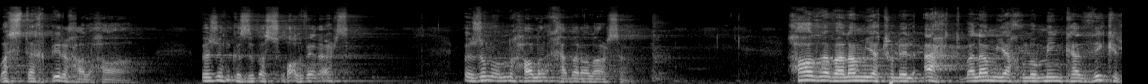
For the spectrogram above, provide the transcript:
və istəxbir hal-hal. Özün qızı da sual verərsən. Özün onun halını xəbər alarsan. Hazə və ləm yətulil əhd və ləm yəxlu minkə zikr.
